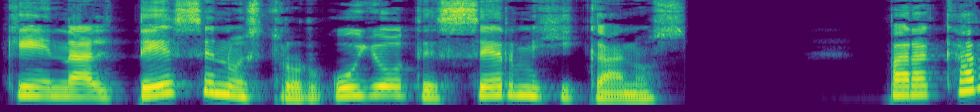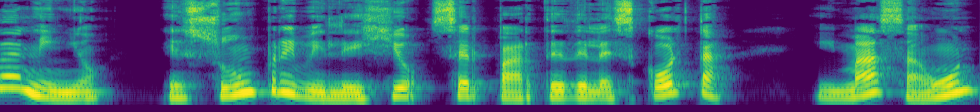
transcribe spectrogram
que enaltece nuestro orgullo de ser mexicanos. Para cada niño es un privilegio ser parte de la escolta y más aún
